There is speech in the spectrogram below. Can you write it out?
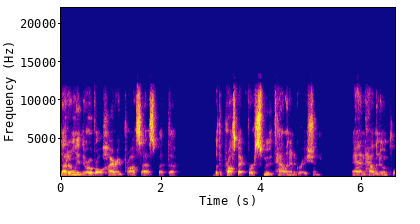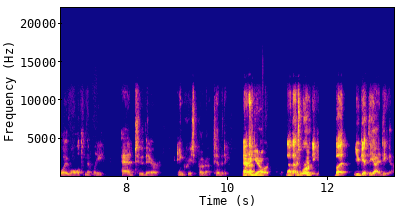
not only in their overall hiring process, but the, but the prospect for smooth talent integration and how the new employee will ultimately add to their increased productivity. Now, uh, you know, now that's and, wordy, and, but you get the idea.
